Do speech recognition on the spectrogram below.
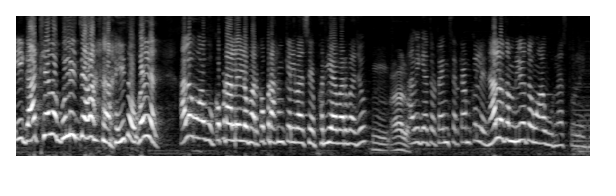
એ ગાંઠિયા તો ભૂલી જ જવાના એ તો હોય જ. હાલો હું આવું કપડા લઈ લો મારે કપડા હંકેલવા છે ફરિયા વારવા જો. આવી ગયા તો ટાઈમસર કામ કરી લઈને. હાલો તમે લ્યો તો હું આવું નાસ્તો લઈ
